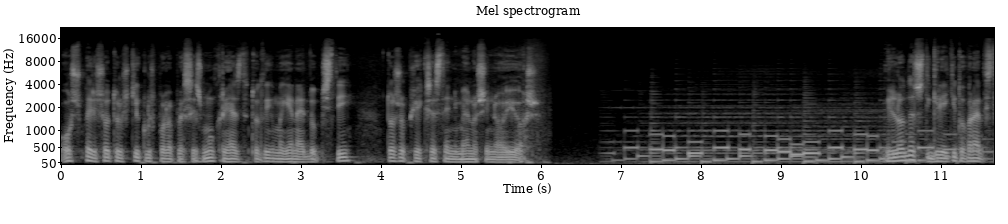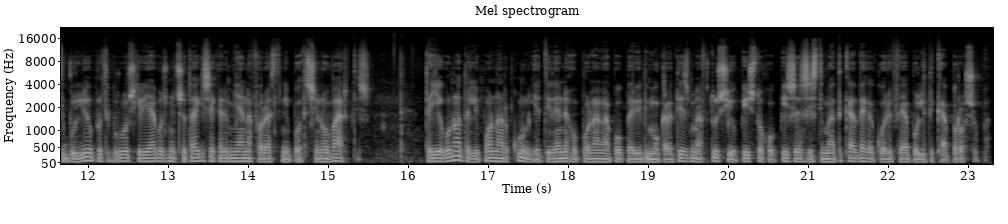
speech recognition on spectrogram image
Όσο περισσότερους κύκλους πολλαπλασιασμού χρειάζεται το δείγμα για να εντοπιστεί, τόσο πιο εξασθενημένος είναι ο ιό. Μιλώντας την Κυριακή το βράδυ στην Βουλή, ο Πρωθυπουργός Κυριάκος Μητσοτάκης έκανε μια αναφορά στην υπόθεση Νοβάρτης. Τα γεγονότα λοιπόν αρκούν γιατί δεν έχω πολλά να πω περί δημοκρατίας με αυτούς οι οποίοι στοχοποίησαν συστηματικά 10 κορυφαία πολιτικά πρόσωπα.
